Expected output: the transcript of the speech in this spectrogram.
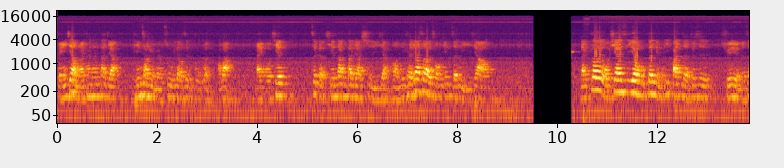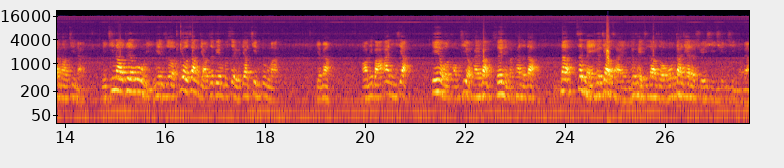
等一下我们来看看大家平常有没有注意到这个部分，好不好？来，我先这个先让大家试一下哦，你可能要稍微重新整理一下哦。来，各位，我现在是用跟你们一般的就是学员的账号进来。你进到任务里面之后，右上角这边不是有个叫进度吗？有没有？好，你把它按一下，因为我统计有开放，所以你们看得到。那这每一个教材，你就可以知道说，哦，大家的学习情形有没有？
